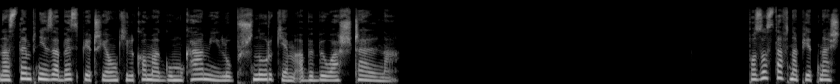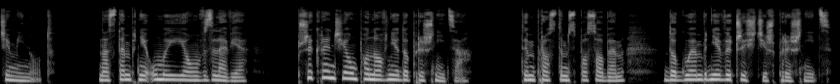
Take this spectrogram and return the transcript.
Następnie zabezpiecz ją kilkoma gumkami lub sznurkiem, aby była szczelna. Pozostaw na 15 minut. Następnie umyj ją w zlewie. Przykręć ją ponownie do prysznica. Tym prostym sposobem dogłębnie wyczyścisz prysznic.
